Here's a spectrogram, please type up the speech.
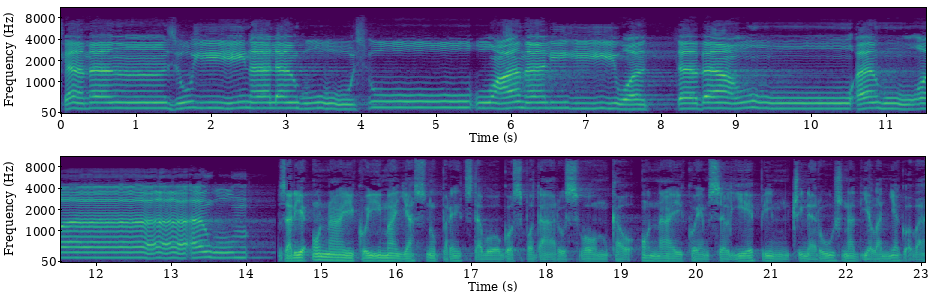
كمن زين له سوء عمله واتبعوا أهواءهم Zar je onaj koji ima jasnu predstavu o gospodaru svom kao onaj kojem se lijepim čine ružna dijela njegova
